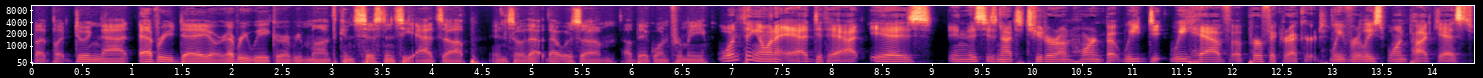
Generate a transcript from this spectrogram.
But, but doing that every day or every week or every month, consistency adds up. And so that, that was um, a big one for me. One thing I want to add to that is and this is not to toot our own horn, but we do, we have a perfect record. We've released one podcast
